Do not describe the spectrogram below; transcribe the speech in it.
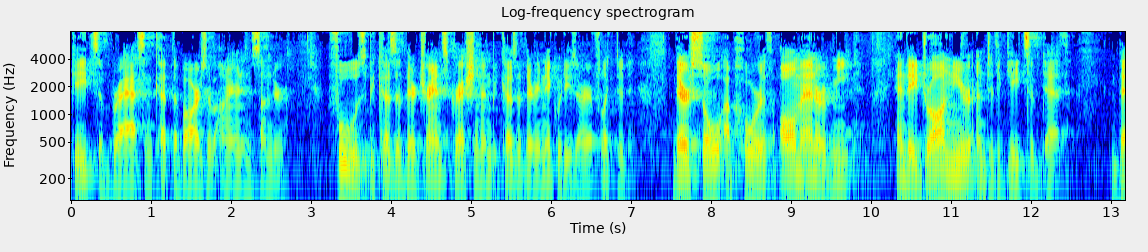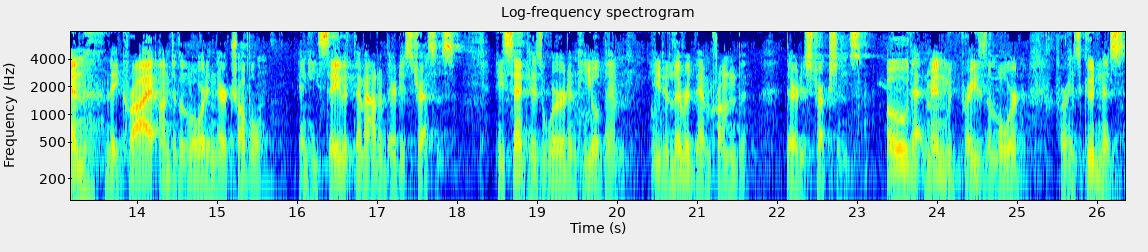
gates of brass, and cut the bars of iron in sunder. Fools, because of their transgression and because of their iniquities, are afflicted. Their soul abhorreth all manner of meat, and they draw near unto the gates of death. Then they cry unto the Lord in their trouble, and he saveth them out of their distresses. He sent his word and healed them. He delivered them from the, their destructions. Oh, that men would praise the Lord for his goodness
